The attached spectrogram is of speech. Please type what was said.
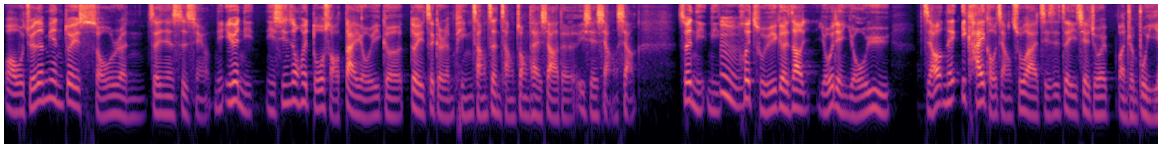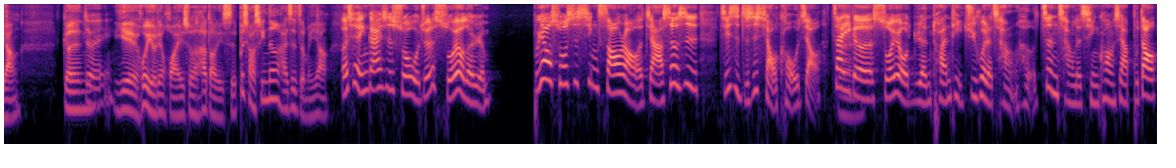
哇，我觉得面对熟人这件事情，你因为你你心中会多少带有一个对这个人平常正常状态下的一些想象，所以你你会处于一个叫有一点犹豫，只要那一开口讲出来，其实这一切就会完全不一样，跟你也会有点怀疑说他到底是不小心呢，还是怎么样？而且应该是说，我觉得所有的人不要说是性骚扰了，假设是即使只是小口角，在一个所有人团体聚会的场合，正常的情况下不到。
